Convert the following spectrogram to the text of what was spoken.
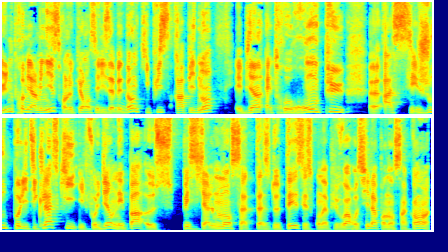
une première ministre, en l'occurrence Elisabeth Borne, qui puisse rapidement eh bien, être rompue euh, à ces joutes politiques-là, ce qui, il faut le dire, n'est pas euh, spécialement sa tasse de thé. C'est ce qu'on a pu voir aussi là pendant cinq ans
